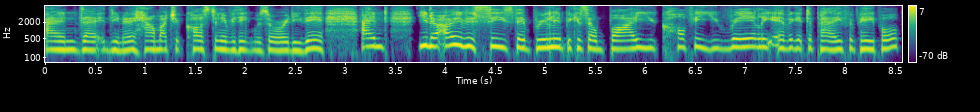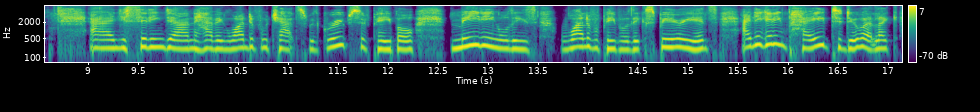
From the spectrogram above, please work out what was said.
and uh, you know how much it cost and everything was already there. And you know overseas they're brilliant because they'll buy you coffee. You rarely ever get to pay for people, and you're sitting down having wonderful chats with groups of people, meeting all these wonderful people with experience, and you're getting paid to do it. Like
